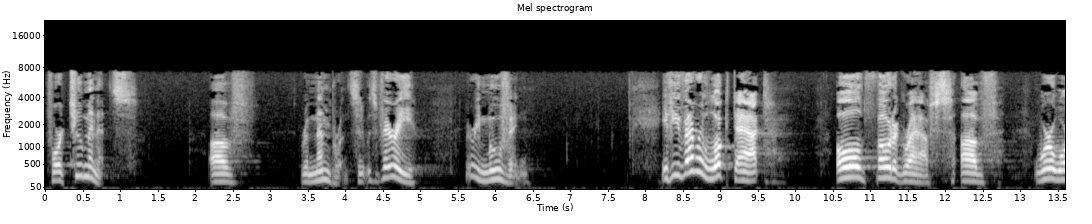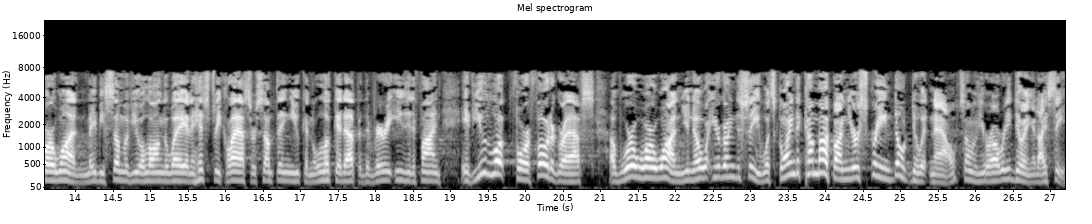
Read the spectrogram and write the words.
for two minutes of remembrance. And it was very, very moving. If you've ever looked at old photographs of World War I. Maybe some of you along the way in a history class or something, you can look it up. They're very easy to find. If you look for photographs of World War I, you know what you're going to see. What's going to come up on your screen, don't do it now. Some of you are already doing it, I see.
